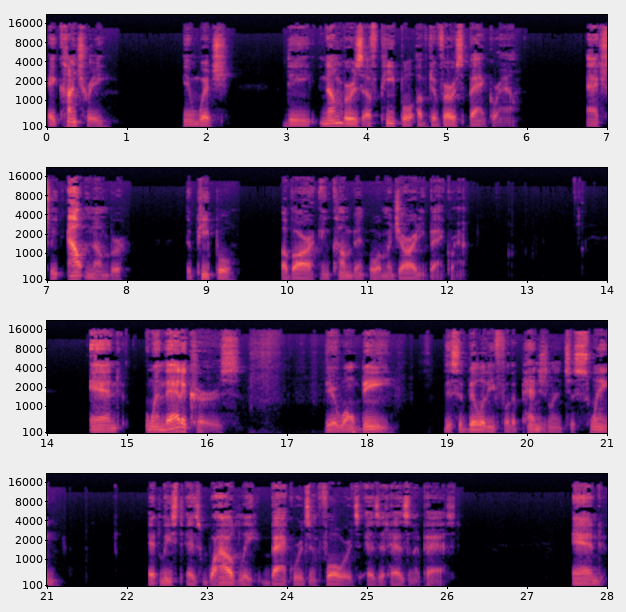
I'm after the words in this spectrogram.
a country in which the numbers of people of diverse background actually outnumber the people of our incumbent or majority background. And when that occurs, there won't be this ability for the pendulum to swing at least as wildly backwards and forwards as it has in the past. And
